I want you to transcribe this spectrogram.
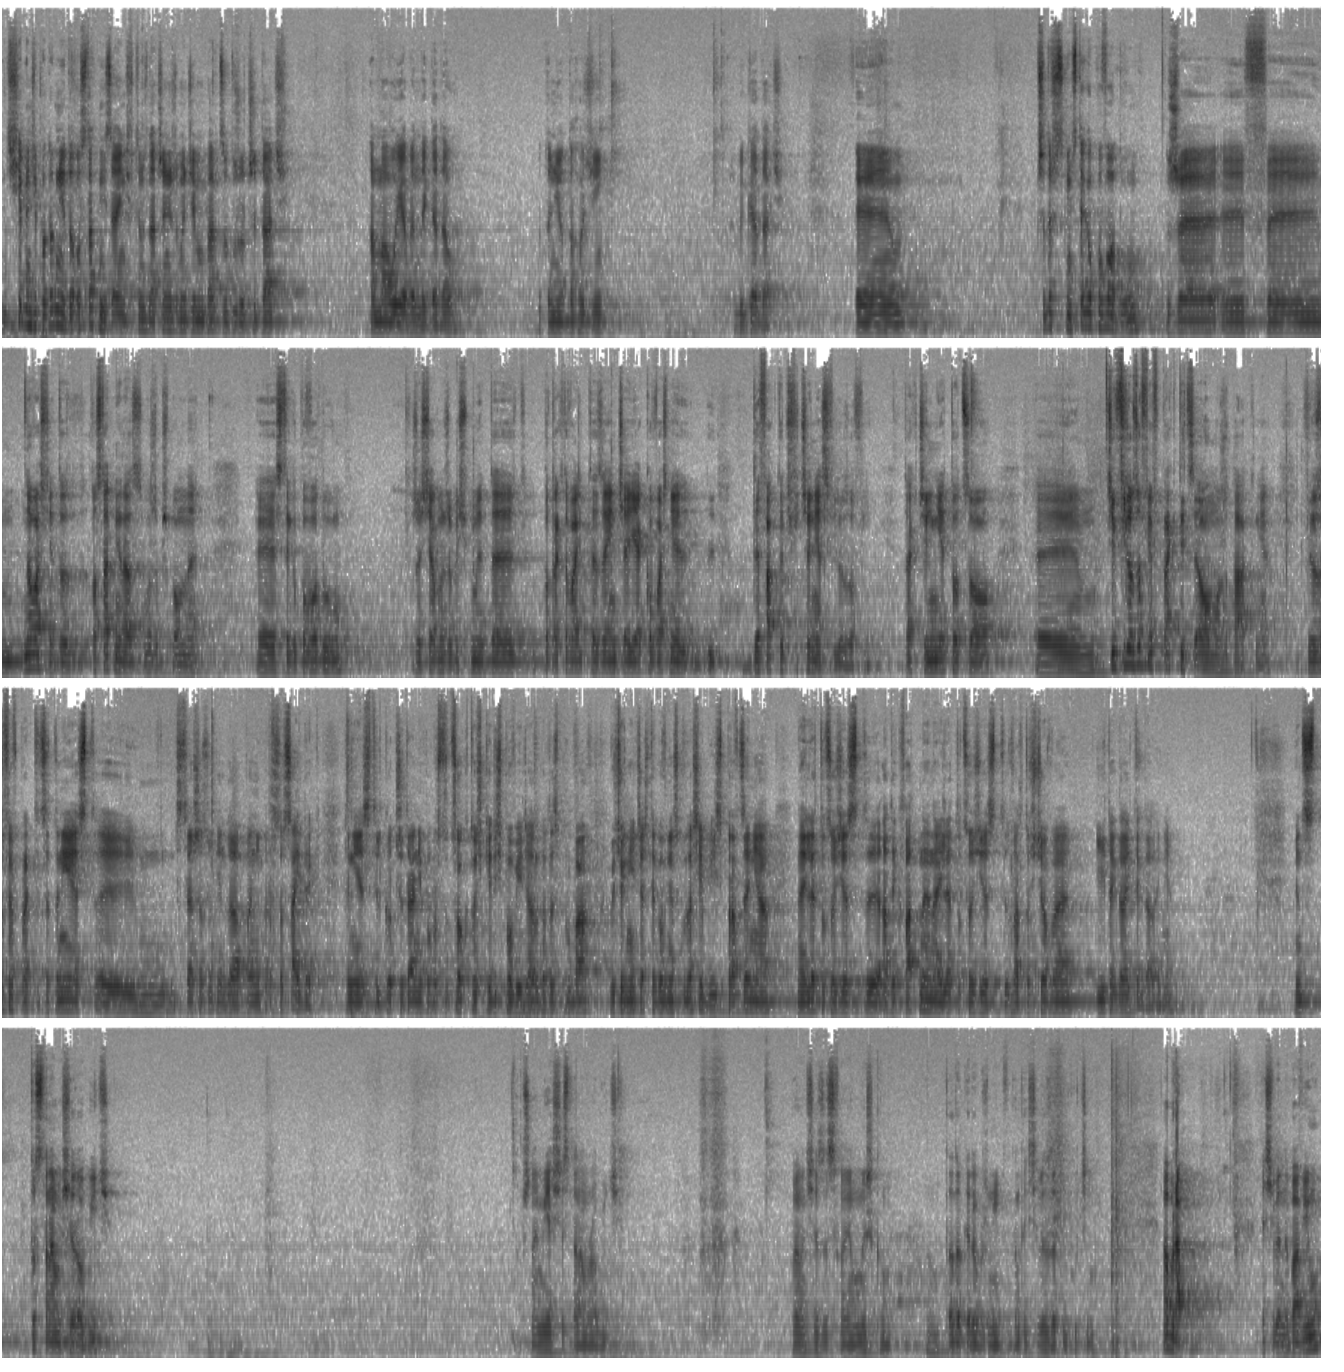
Dzisiaj będzie podobnie do ostatnich zajęć, w tym znaczeniu, że będziemy bardzo dużo czytać, a mało ja będę gadał. Bo to nie o to chodzi, żeby gadać. Przede wszystkim z tego powodu, że y, w. No właśnie, to ostatni raz może przypomnę. Y, Z tego powodu, że chciałbym, żebyśmy te, potraktowali te zajęcia jako właśnie de facto ćwiczenia z filozofii. Tak? Czyli nie to, co. ym, czyli filozofię w praktyce, o może tak, nie? Filozofia w praktyce to nie jest, ym, z całym szacunkiem dla pani profesor Sajdek, to nie jest tylko czytanie po prostu, co ktoś kiedyś powiedział, tylko to jest próba wyciągnięcia z tego wniosku dla siebie i sprawdzenia, na ile to coś jest y, adekwatne, na ile to coś jest wartościowe i tak dalej, i tak dalej, nie? Więc to staramy się robić. Przynajmniej ja się staram robić. Powiem się ze swoją myszką. No, To dopiero brzmi w kontekście filozofii płci. Dobra, ja się będę bawił,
